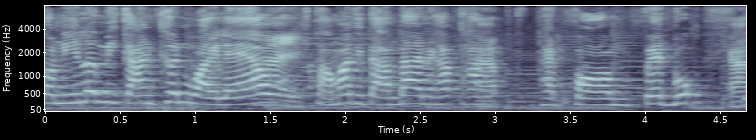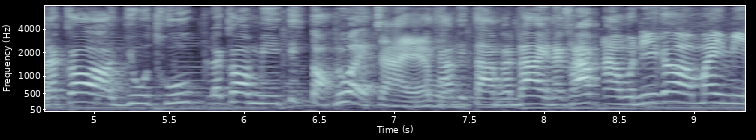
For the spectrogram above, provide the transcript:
ตอนนี้เริ่มมีการเคลื่อนไหวแล้ว ใช่สามารถติดตามได้นะครับทางครับแพลตฟอร์ม Facebook ครับแล้วก็ YouTube แล้วก็มี TikTok ด้วย ใช่ครับนะครับผมติดตามกันได้นะครับ อะวันนี้ก็ไม่มี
